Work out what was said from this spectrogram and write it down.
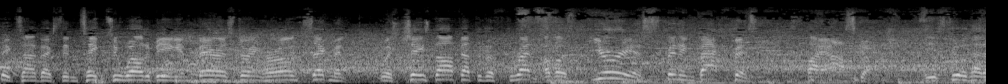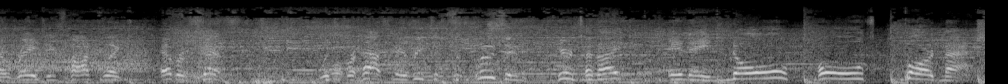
Big Time Bex didn't take too well to being embarrassed during her own segment. Was chased off after the threat of a furious spinning back fist by Asuka. These two have had a raging conflict ever since, which perhaps may reach its conclusion here tonight in a no holds barred match.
